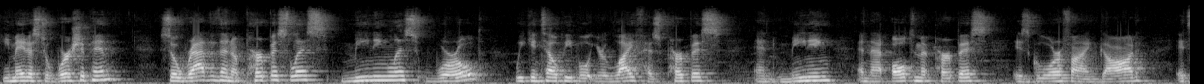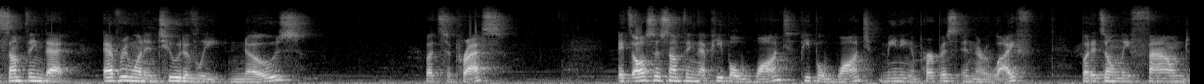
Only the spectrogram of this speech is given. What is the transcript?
He made us to worship him. So rather than a purposeless, meaningless world, we can tell people your life has purpose and meaning, and that ultimate purpose is glorifying God. It's something that everyone intuitively knows but suppress. It's also something that people want. People want meaning and purpose in their life, but it's only found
